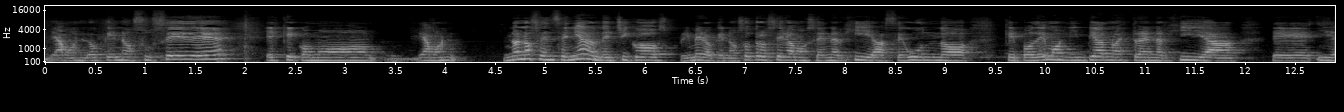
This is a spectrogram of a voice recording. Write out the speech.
digamos lo que nos sucede es que como digamos no nos enseñaron de chicos, primero, que nosotros éramos energía, segundo, que podemos limpiar nuestra energía, eh, y,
